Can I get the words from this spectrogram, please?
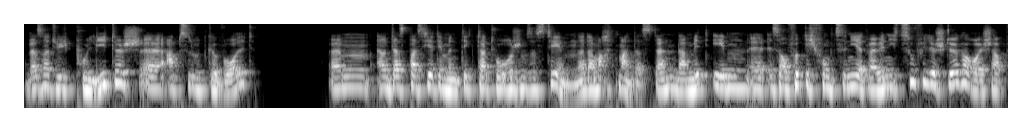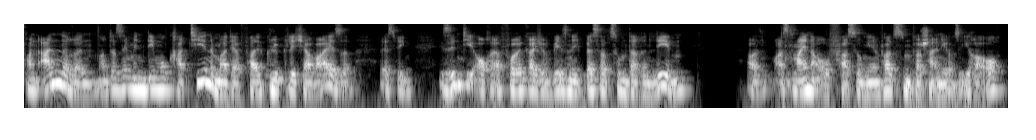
Und das ist natürlich politisch äh, absolut gewollt. Ähm, und das passiert eben in diktatorischen Systemen. Ne? Da macht man das dann, damit eben äh, es auch wirklich funktioniert. Weil wenn ich zu viele Störgeräusche habe von anderen, und das ist eben in Demokratien immer der Fall, glücklicherweise, deswegen sind die auch erfolgreich und wesentlich besser zum darin leben, aus meiner Auffassung jedenfalls und wahrscheinlich aus ihrer auch,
